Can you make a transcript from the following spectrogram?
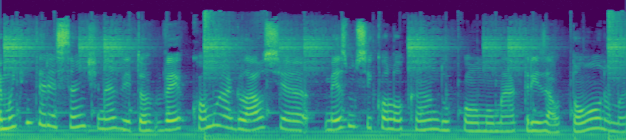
É muito interessante, né, Vitor, ver como a Gláucia, mesmo se colocando como uma atriz autônoma,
